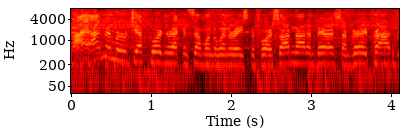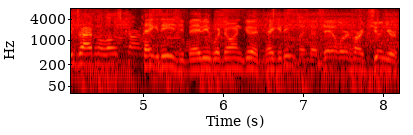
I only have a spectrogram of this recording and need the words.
I, I remember Jeff Gordon wrecking someone to win a race before, so I'm not embarrassed. I'm very proud to be driving the Lowe's car. Take it easy, baby. We're doing good. Take it easy. And uh, Dale Earnhardt Jr.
